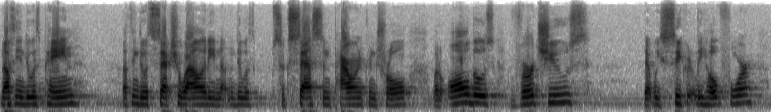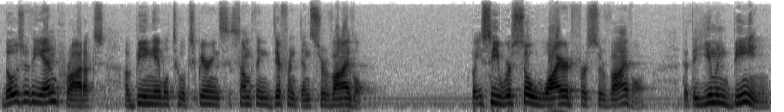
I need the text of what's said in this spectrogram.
Nothing to do with pain, nothing to do with sexuality, nothing to do with success and power and control, but all those virtues that we secretly hope for, those are the end products of being able to experience something different than survival. But you see, we're so wired for survival that the human being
